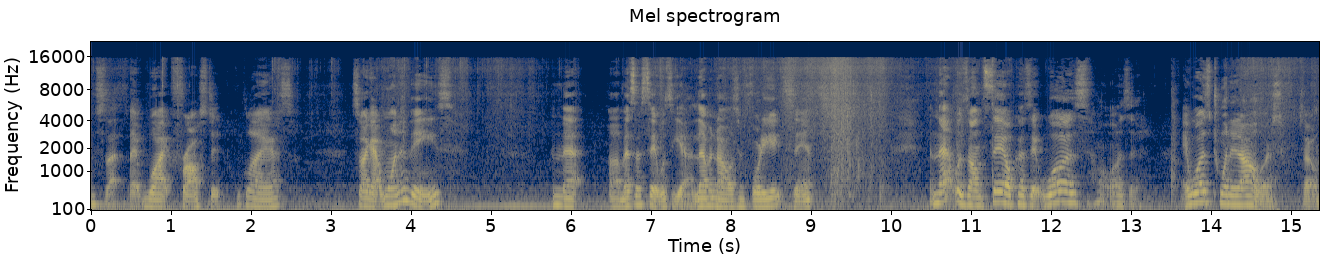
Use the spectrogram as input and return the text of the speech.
It's like that white frosted glass. So I got one of these. And that, um, as I said, was, yeah, $11.48. And that was on sale because it was, what was it? It was $20. So,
